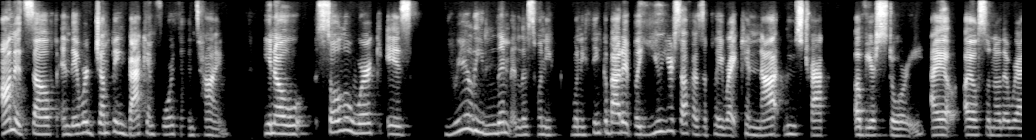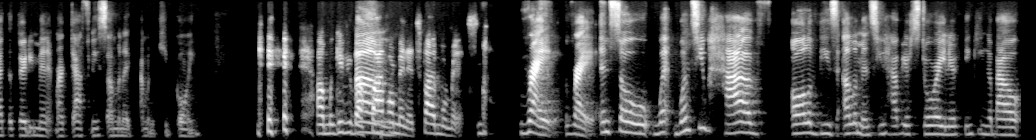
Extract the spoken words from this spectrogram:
on itself and they were jumping back and forth in time. You know, solo work is really limitless when you when you think about it, but you yourself as a playwright cannot lose track of your story. I I also know that we're at the 30 minute mark, Daphne, so I'm gonna I'm gonna keep going. I'm gonna give you about five more Um, minutes, five more minutes. Right, right. And so when, once you have all of these elements, you have your story and you're thinking about,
